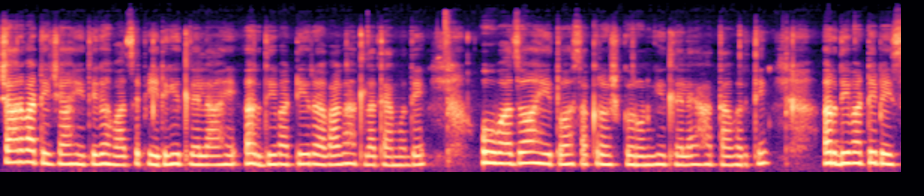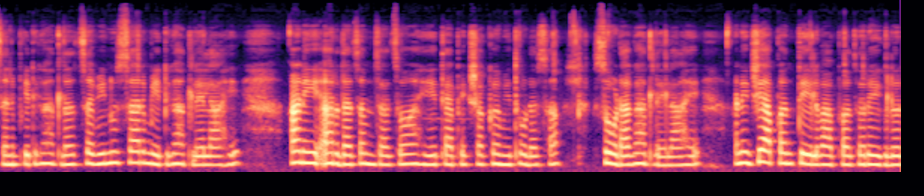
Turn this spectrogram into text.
चार वाटी जी आहे ती गव्हाचं पीठ घेतलेलं आहे. अर्धी वाटी रवा घातला त्यामध्ये. ओवा जो आहे तो असा क्रश करून घेतलेला आहे हातावरती. अर्धी वाटी बेसन पीठ घातलं. चवीनुसार मीठ घातलेलं आहे. आणि अर्धा चमचा जो आहे त्यापेक्षा कमी थोडासा सोडा घातलेला आहे. आणि जे आपण तेल वापरतो रेग्युलर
